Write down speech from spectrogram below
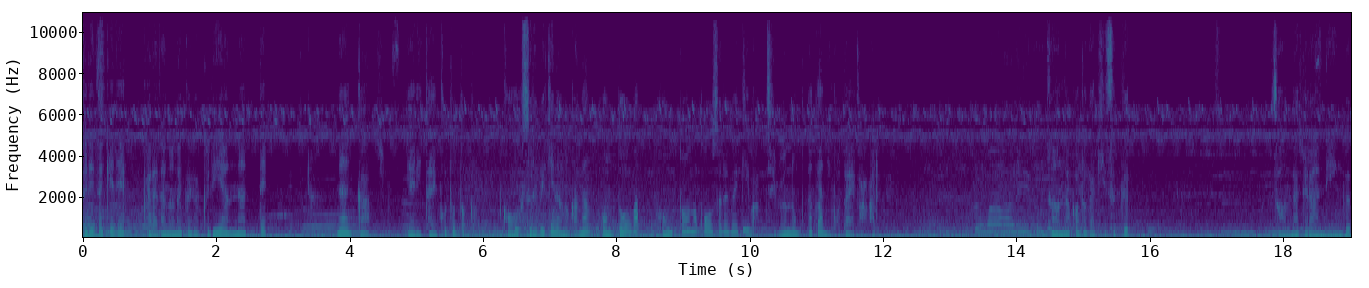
それだけで体の中がクリアになってなんかやりたいこととかこうするべきなのかな？本当は？本当のこうするべきは自分の中に答えがある。そんなことが気づく。そんなグランディング。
